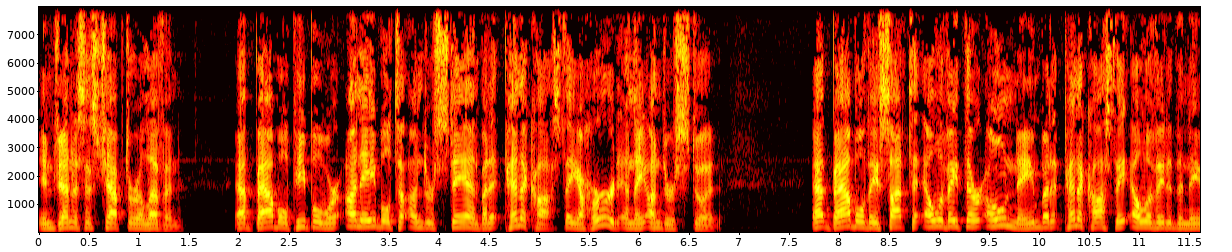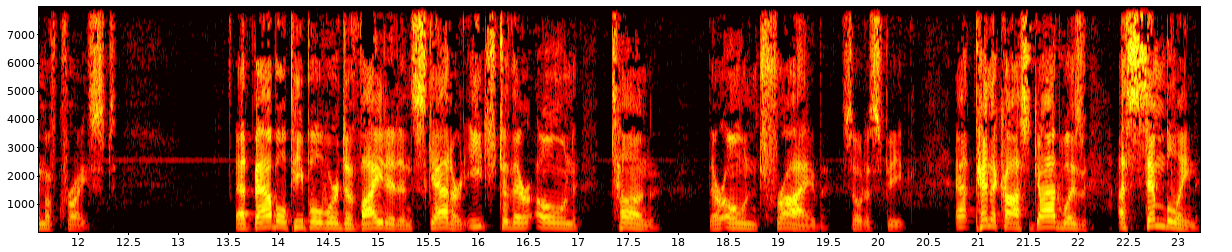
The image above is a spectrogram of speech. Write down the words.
In Genesis chapter 11, at Babel, people were unable to understand, but at Pentecost, they heard and they understood. At Babel, they sought to elevate their own name, but at Pentecost, they elevated the name of Christ. At Babel, people were divided and scattered, each to their own tongue, their own tribe, so to speak. At Pentecost, God was assembling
